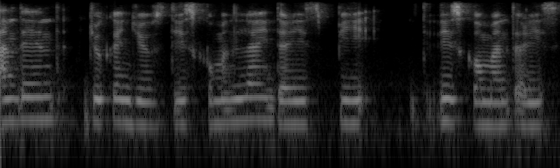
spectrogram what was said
and then you can use this command line that is p this command that is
